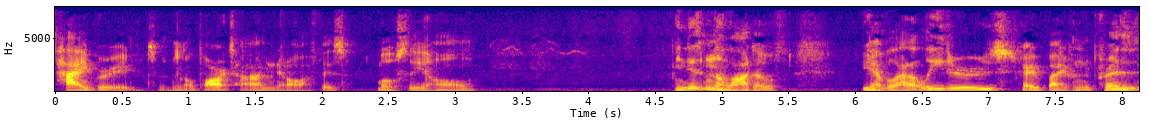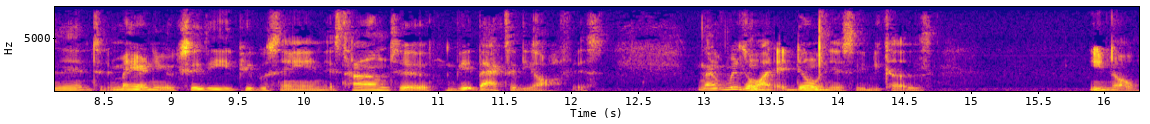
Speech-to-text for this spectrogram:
hybrid, so you know, part time in the office, mostly at home. And there's been a lot of you have a lot of leaders, everybody from the president to the mayor of New York City, people saying it's time to get back to the office. Now, the reason why they're doing this is because, you know,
